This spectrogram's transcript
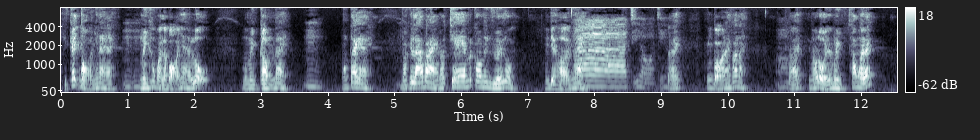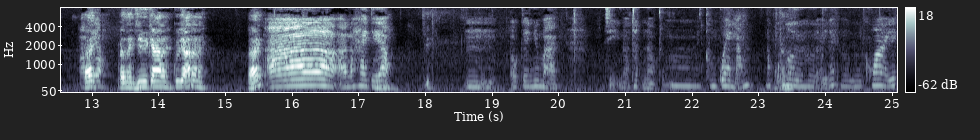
Thì cách bỏ như này này. Ừ, ừ. mình không phải là bỏ như này lộ. Mà mình cầm này. Ừ. ngón tay này. Và cái lá bài nó che mất con bên dưới rồi. Mình để hở như này. À chị hiểu chị hiểu. Đấy mình bỏ cái này phát này. À. đấy nó đổi cho mình. Xong rồi đấy. À, đây bây giờ thành jiwika này át đây này. Đấy. À, à nó hay thế à? Chị- ừ, ừ. ok nhưng mà chị nói thật là cũng không quen lắm. Nó cũng hơi hơi ấy đấy hơi, hơi khoai đấy.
